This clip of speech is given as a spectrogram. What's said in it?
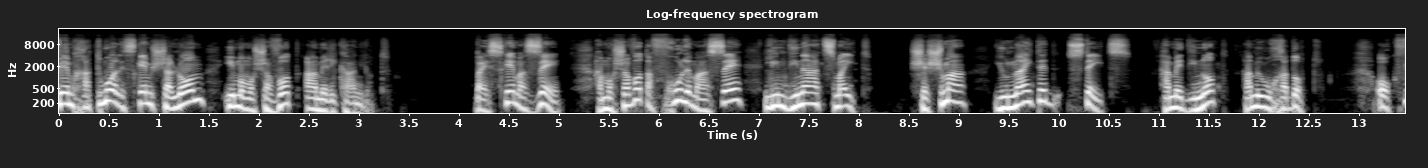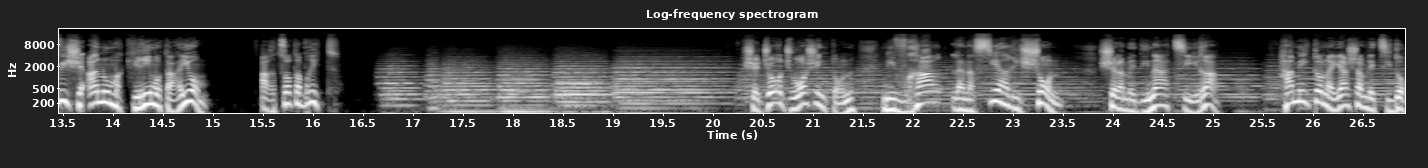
והם חתמו על הסכם שלום עם המושבות האמריקניות. בהסכם הזה, המושבות הפכו למעשה למדינה עצמאית, ששמה United States, המדינות המאוחדות, או כפי שאנו מכירים אותה היום, ארצות הברית. כשג'ורג' וושינגטון נבחר לנשיא הראשון של המדינה הצעירה, המילטון היה שם לצידו,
